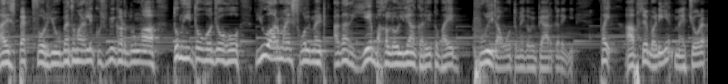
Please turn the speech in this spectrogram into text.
I respect for you मैं तुम्हारे लिए कुछ भी कर दूँगा, तुम ही तो हो जो हो यू आर माई सोलमेट अगर ये भगलोलियाँ करी तो भाई भूल जाओ वो तुम्हें कभी प्यार करेगी। भाई, आपसे बड़ी है, मैच्योर है।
